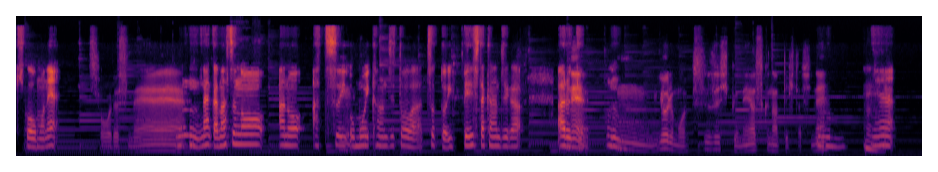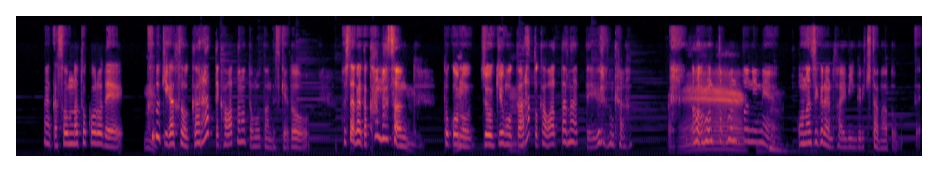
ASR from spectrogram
気候もね、そうですね。うん、なんか夏のあの暑いうん重い感じとはちょっと一変した感じがあるけど、ねう、うんん、夜も涼しく寝やすくなってきたしね。うんうん。ね、なんかそんなところでうん空気がそうガラッて変わったなって思ったんですけど、そしたらなんかカンナさうんんとこの状況もうんガラッと変わったなっていうのが、だあね本当本当にうね、ん同じぐらいのタイミングで来たなと思って。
